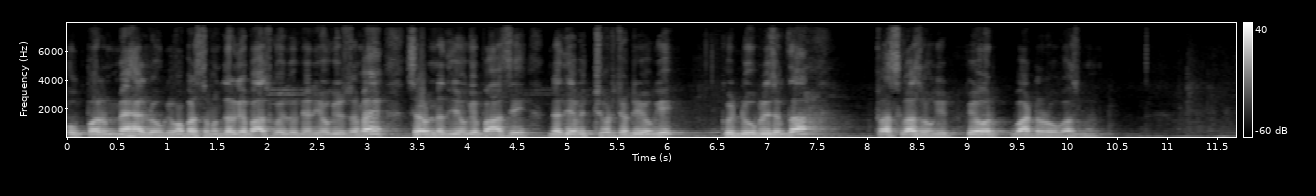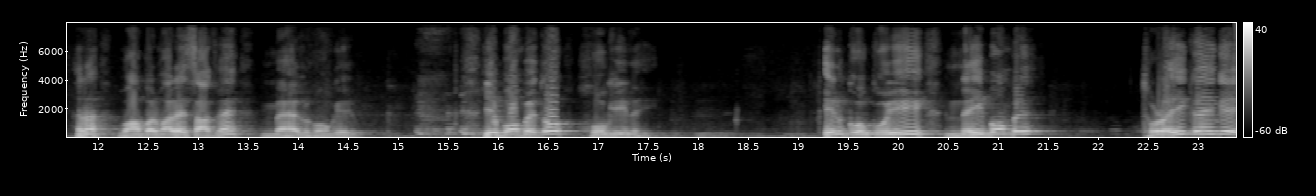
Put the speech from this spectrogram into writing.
ऊपर महल होंगे वहाँ पर समुद्र के पास कोई दुनिया नहीं होगी उस समय। सिर्फ़ नदियों के पास ही। नदियाँ भी छोटी छोटी होंगी। कोई डूब नहीं सकता। फ़र्स्ट क्लास होंगी प्योर वाटर होगा उसमें। है ना? वहाँ पर हमारे साथ में महल होंगे। ये बॉम्बे तो होगी नहीं। इनको कोई नई बॉम्बे, थोड़ा ही कहेंगे,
